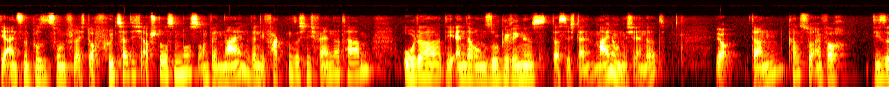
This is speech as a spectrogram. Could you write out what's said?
die einzelne Position vielleicht doch frühzeitig abstoßen muss? Und wenn nein, wenn die Fakten sich nicht verändert haben oder die Änderung so gering ist, dass sich deine Meinung nicht ändert, ja, dann kannst du einfach diese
